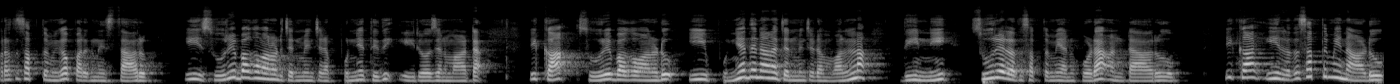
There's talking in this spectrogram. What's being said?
వ్రత సప్తమిగా పరిగణిస్తారు. ఈ సూర్యభగవానుడు జన్మించిన పుణ్యతిథి ఈ రోజనమాట. ఇక సూర్యభగవానుడు ఈ పుణ్యదినాన జన్మించడం వలన దీన్ని సూర్య రథసప్తమి అని కూడా అంటారు. ఇక ఈ రథసప్తమి నాడు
